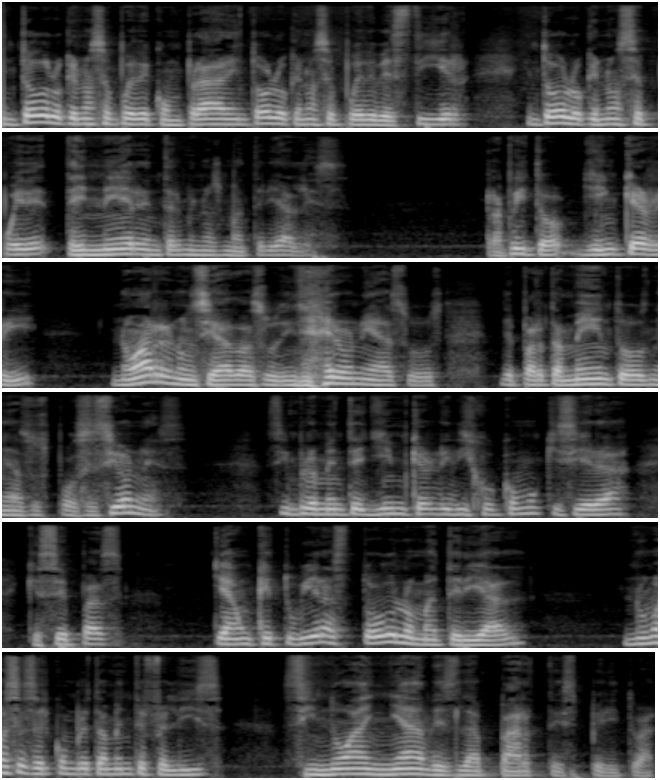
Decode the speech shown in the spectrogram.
en todo lo que no se puede comprar, en todo lo que no se puede vestir, en todo lo que no se puede tener en términos materiales. Repito, Jim Carrey no ha renunciado a su dinero, ni a sus departamentos, ni a sus posesiones. Simplemente Jim Carrey dijo, ¿cómo quisiera que sepas que aunque tuvieras todo lo material, no vas a ser completamente feliz si no añades la parte espiritual.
